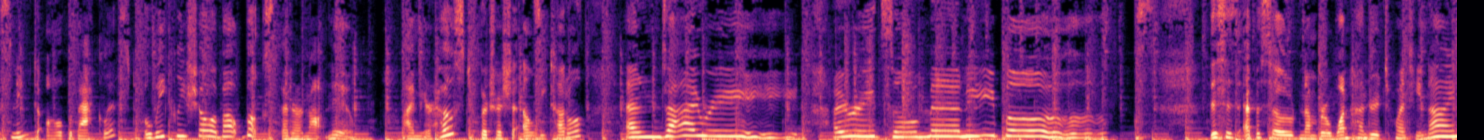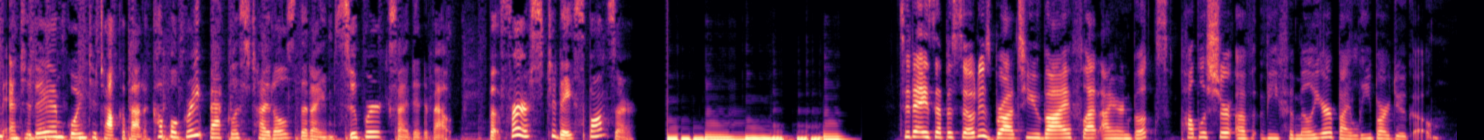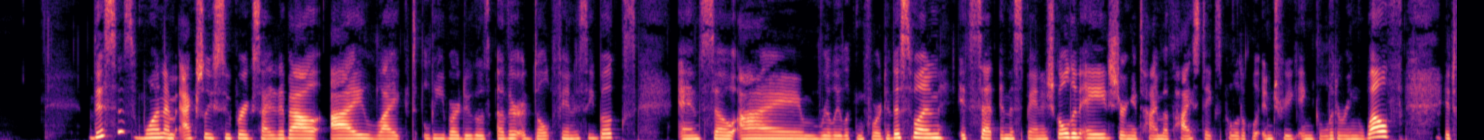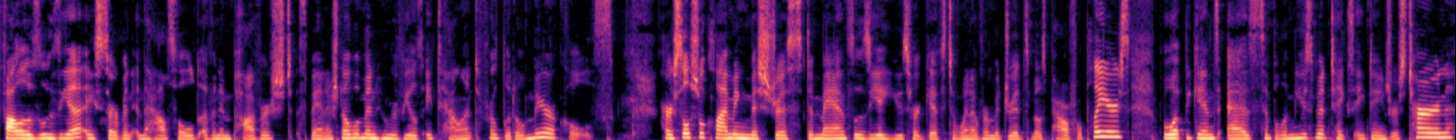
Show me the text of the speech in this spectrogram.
Listening to All the Backlist, a weekly show about books that are not new. I'm your host, Patricia Elzie Tuttle, and I read. I read so many books. This is episode number 129, and today I'm going to talk about a couple great backlist titles that I am super excited about. But first, today's sponsor. Today's episode is brought to you by Flatiron Books, publisher of The Familiar by Leigh Bardugo. This is one I'm actually super excited about. I liked Leigh Bardugo's other adult fantasy books, and so I'm really looking forward to this one. It's set in the Spanish Golden Age during a time of high stakes political intrigue and glittering wealth. It follows Luzia, a servant in the household of an impoverished Spanish nobleman who reveals a talent for little miracles. Her social climbing mistress demands Luzia use her gifts to win over Madrid's most powerful players, but what begins as simple amusement takes a dangerous turn.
